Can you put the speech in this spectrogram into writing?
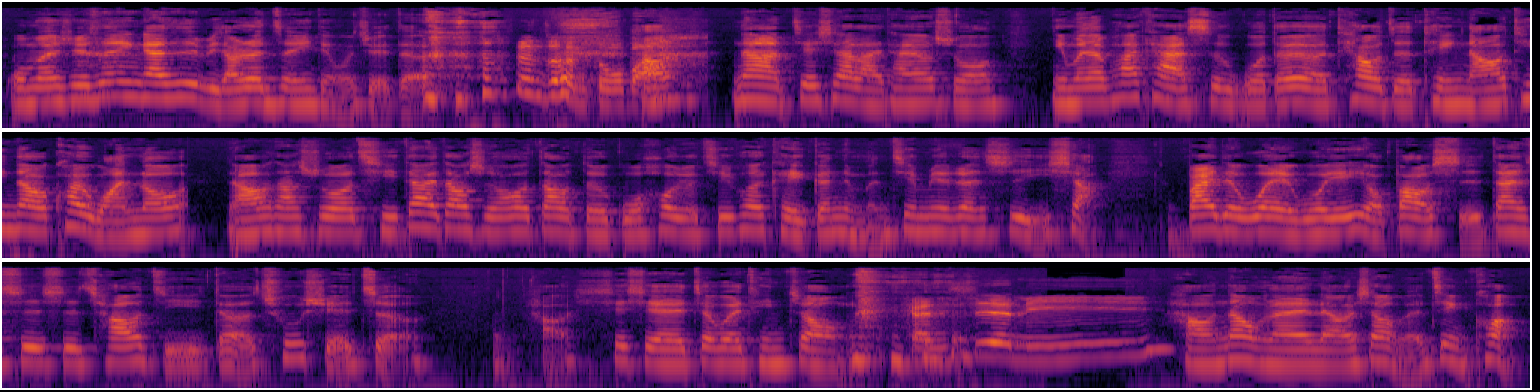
我们学生应该是比较认真一点，我觉得。认真很多吧。好，那接下来他又说，你们的 Podcast 我都有跳着听，然后听到快完喽。然后他说，期待到时候到德国后有机会可以跟你们见面认识一下。By the way，我也有报时，但是是超级的初学者。好，谢谢这位听众，感谢你。好，那我们来聊一下我们的近况。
